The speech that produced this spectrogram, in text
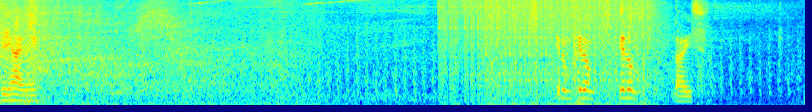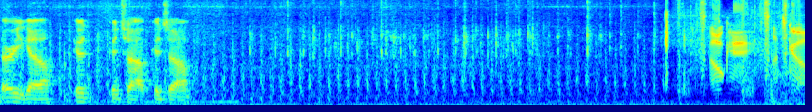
Behind me. Get him, get him, get him. Nice. There you go. Good, good job. Good job. Okay, let's go.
